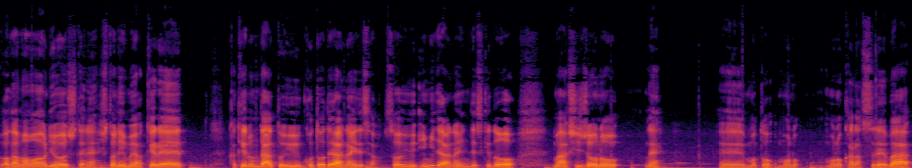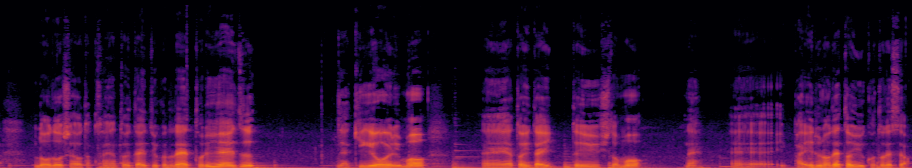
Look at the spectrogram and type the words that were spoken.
わがままを利用してね人に迷惑かけるんだということではないですよそういう意味ではないんですけどまあ市場のねえー、元ものものからすれば労働者をたくさん雇いたいということでとりあえず、企業よりも、えー、雇いたいという人もね、えー、いっぱいいるのでということですよ。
